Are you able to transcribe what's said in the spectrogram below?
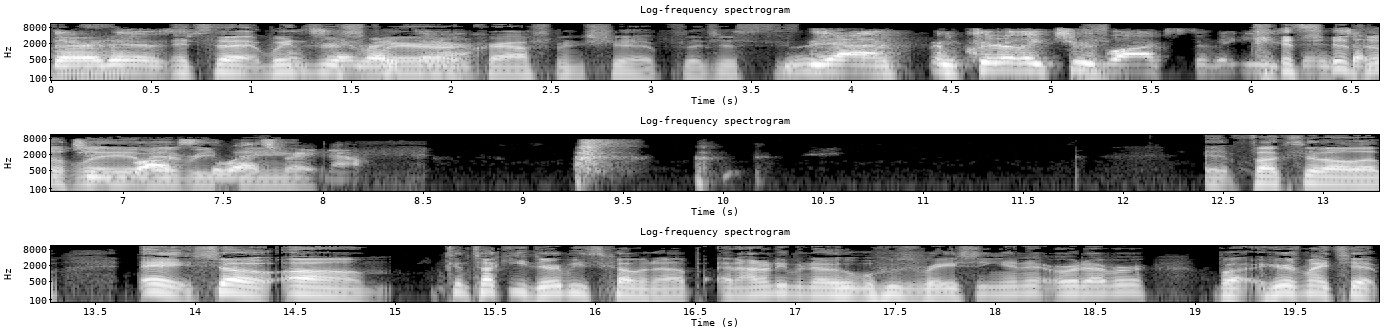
There it uh, is. It's that Windsor it right Square there. craftsmanship that just Yeah, I'm clearly two blocks to the east instead of two of blocks to the west right now. it fucks it all up. Hey, so um, Kentucky Derby's coming up, and I don't even know who, who's racing in it or whatever. But here's my tip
